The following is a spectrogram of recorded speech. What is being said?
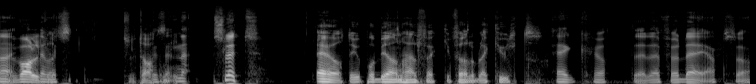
Nei, det valgresultatene? Nei, slutt. Jeg hørte jo på Bjørn Helføk før det ble kult. Jeg hørte det før det igjen, så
